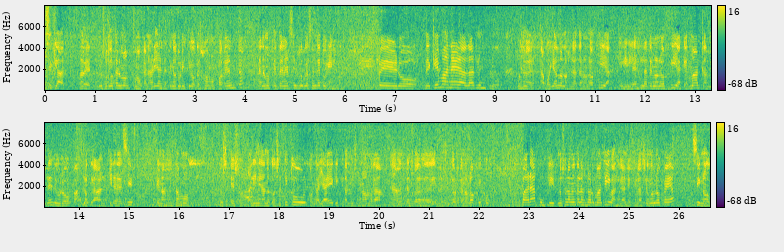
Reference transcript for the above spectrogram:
Sí, claro. A ver, nosotros tenemos como Canarias, destino turístico que somos potentes, tenemos que tener siempre presente turismo. Pero, ¿de qué manera darle un plus? Pues apoyándonos en la tecnología, y es la tecnología que marcan desde Europa, lo que quiere decir que nos estamos pues eso, alineando con Segitur, con Gaia X, que también se nombra eh, dentro del sector tecnológico, para cumplir no solamente las normativas y la legislación europea, sino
